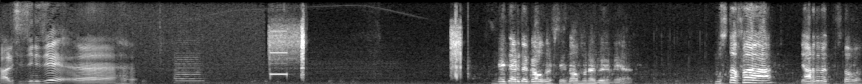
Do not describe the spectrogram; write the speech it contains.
Telsizinizi eee, Ne derde kaldım sizde amına koyayım ya. Mustafa yardım et Mustafa.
